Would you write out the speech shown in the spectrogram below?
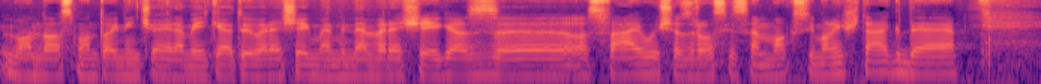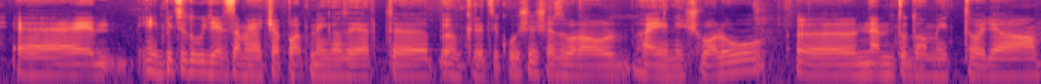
Vanda azt mondta, hogy nincs olyan reménykeltő vereség, mert minden vereség az, az fájó, és az rossz, hiszen maximalisták, de én picit úgy érzem, hogy a csapat még azért önkritikus, és ez valahol helyén is való. Nem tudom itt, hogy a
